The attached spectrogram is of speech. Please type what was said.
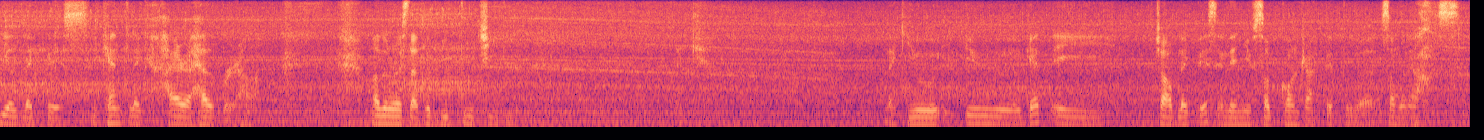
field like this, you can't like hire a helper, huh? Otherwise that would be too cheap. like you you get a job like this and then you subcontract it to uh, someone else.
